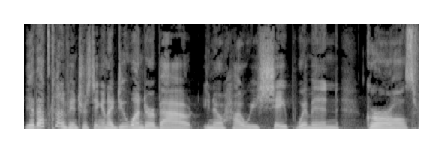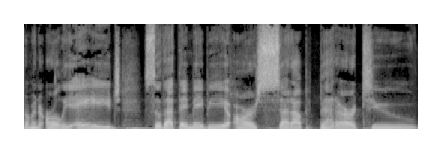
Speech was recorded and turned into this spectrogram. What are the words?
Yeah, that's kind of interesting. And I do wonder about, you know, how we shape women, girls from an early age so that they maybe are set up better to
